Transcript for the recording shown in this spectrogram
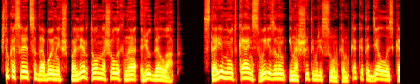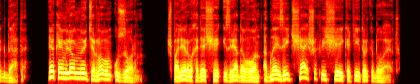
Что касается добойных шпалер, то он нашел их на Рю-де-Лап. Старинную ткань с вырезанным и нашитым рисунком, как это делалось когда-то, и окаймленную терновым узором. Шпалера, выходящая из ряда вон, одна из редчайших вещей, какие только бывают.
